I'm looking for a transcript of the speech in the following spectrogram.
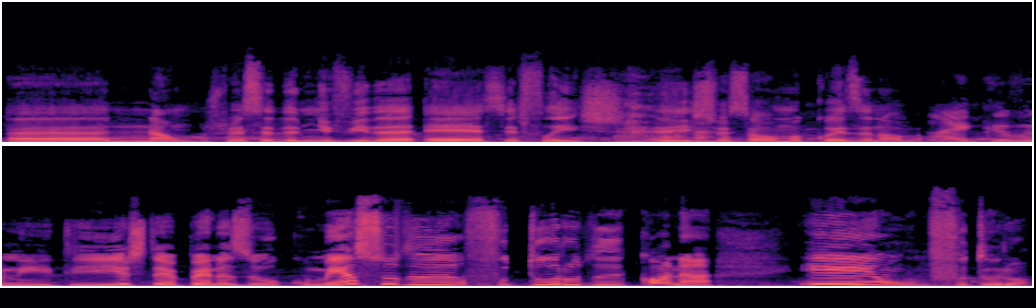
Uh, não, a experiência da minha vida é ser feliz. Isto é só uma coisa nova. Ai, que bonito. E este é apenas o começo de futuro de Conan. E um futuro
